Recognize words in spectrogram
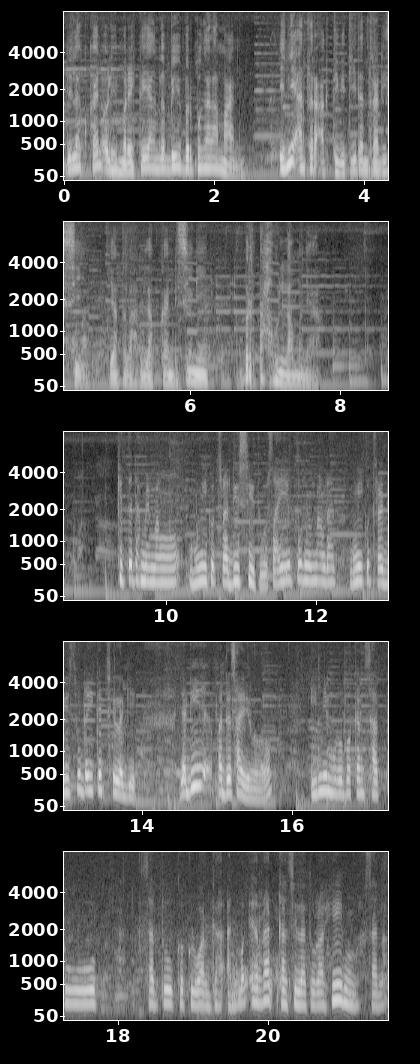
dilakukan oleh mereka yang lebih berpengalaman. Ini antara aktiviti dan tradisi yang telah dilakukan di sini bertahun lamanya kita dah memang mengikut tradisi tu. Saya pun memang dah mengikut tradisi dari kecil lagi. Jadi pada saya ini merupakan satu satu kekeluargaan mengeratkan silaturahim sana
